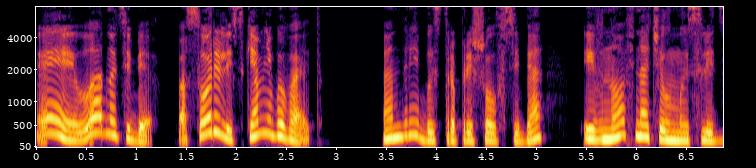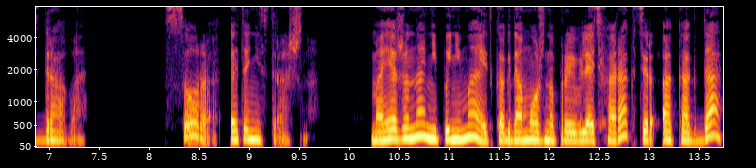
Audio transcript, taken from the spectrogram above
«Эй, ладно тебе, поссорились, с кем не бывает. Андрей быстро пришел в себя и вновь начал мыслить здраво. Ссора — это не страшно. Моя жена не понимает, когда можно проявлять характер, а когда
